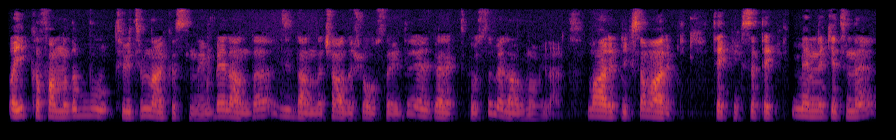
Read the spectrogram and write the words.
Ayık kafamla da bu tweetimin arkasındayım. Belanda Zidane'la çağdaş olsaydı El Galacticos'ta Belanda oynardı. Mağriplikse mağriplik. Teknikse teknik. Memleketine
